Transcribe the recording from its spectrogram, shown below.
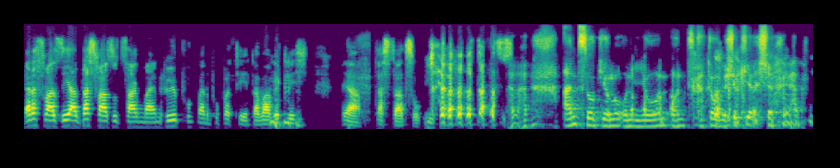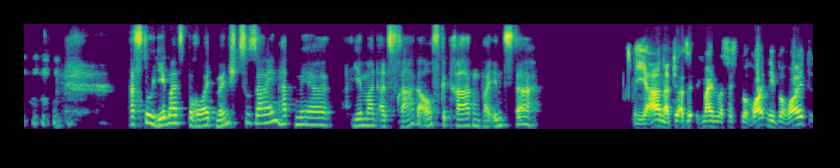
Ja, das war sehr, das war sozusagen mein Höhepunkt meiner Pubertät. Da war wirklich, ja, das dazu. das. Anzug, Junge Union und katholische Kirche. Hast du jemals bereut, Mönch zu sein? Hat mir jemand als Frage aufgetragen bei Insta. Ja, natürlich. Also ich meine, was heißt bereut? Nee, bereut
